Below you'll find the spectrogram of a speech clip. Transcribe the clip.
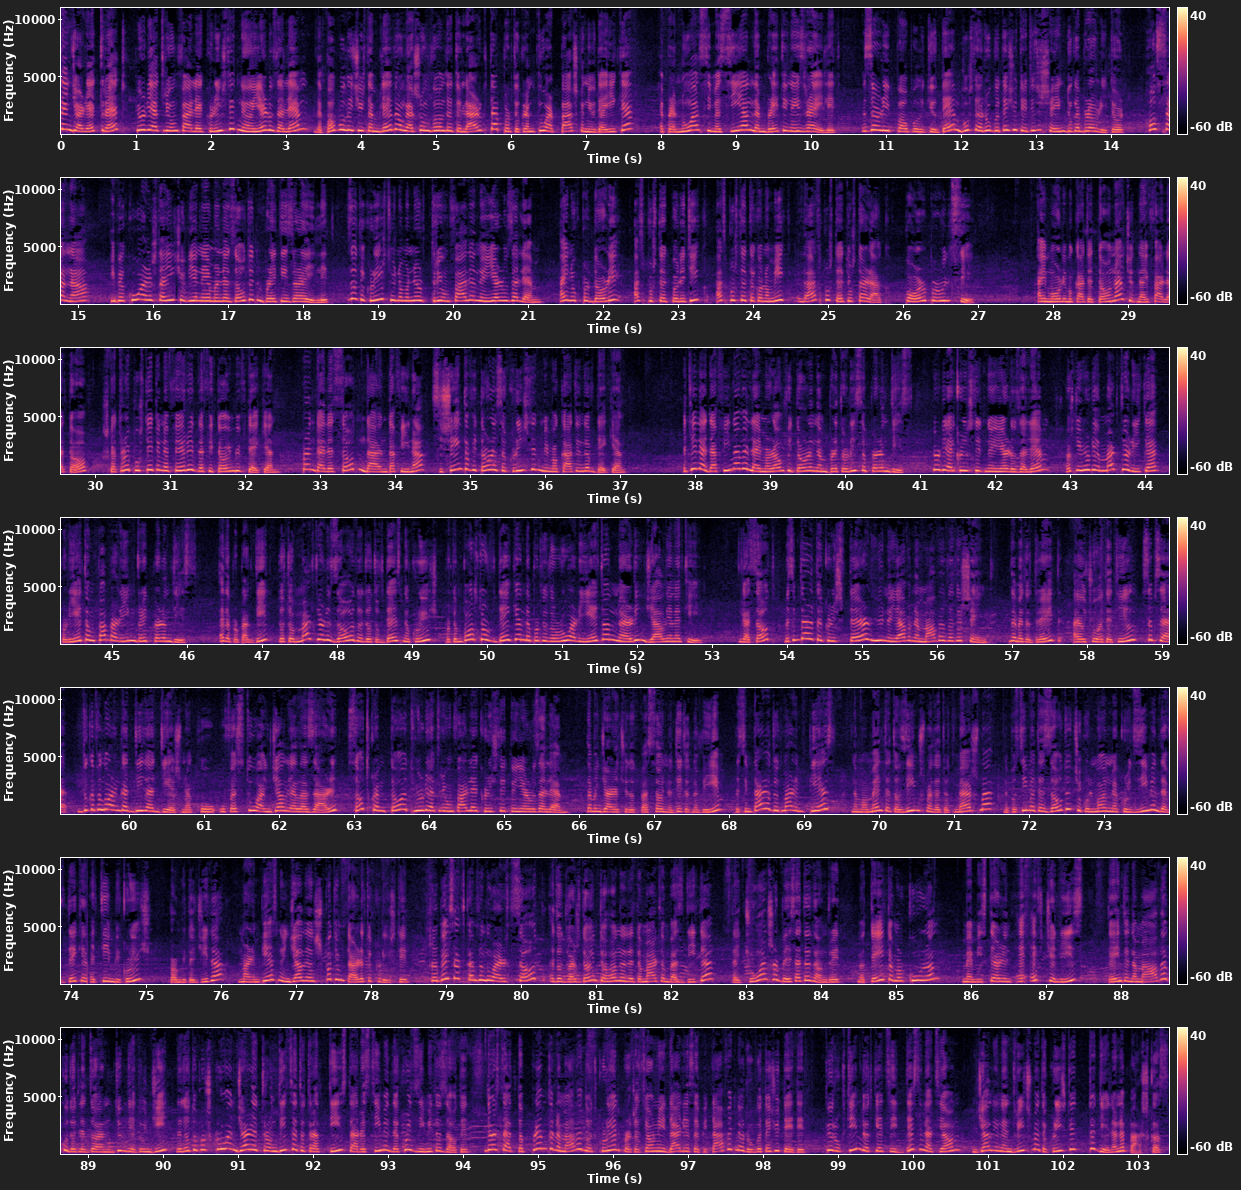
Dhe ngjarja e tretë, hyrja triumfale e Krishtit në Jeruzalem dhe populli që ishte mbledhur nga shumë vende të largëta për të kremtuar Pashkën judaike, E pranuan si Mesian dhe Mbretin e Izraelit. Zëri i popullit jude mbushte rrugët e qytetit të shenjtë duke broritur, Hosana! I bekuar është ai që vjen në emrin e Zotit, Mbreti i Izraelit! Zoti Krisht hyn në mënyrë triumfale në Jeruzalem. Ai nuk përdori as pushtet politik, as pushtet ekonomik dhe as pushtet ushtarak. Por, përulësi. Ai mori mëkatet tona që të na i falë ato, shkatërroi pushtetin e ferrit dhe fitoi mbi vdekjen. Prandaj dhe sot ndahen dafina si shenjë e fitores së Krishtit mbi mëkatin dhe vdekjen. E diela e dafinave lajmëron fitoren e Mbretërisë së Perëndisë. Hyrja e Krishtit në Jeruzalem është një hyrje martirike për jetën pa mbarim drejt Perëndisë. Edhe për pak ditë do të martirizohet dhe do të vdesë në kryq për të mposhtur vdekjen dhe për të dhuruar jetën me ringjalljen e tij. Nga sot, besimtarët e krishterë hyjnë në javën e madhe dhe të shenjtë. Dhe me të drejtë, ajo quhet e tillë, sepse, duke filluar nga dita e djeshme ku u festua ngjallja e Llazarit, sot kremtohet hyrja triumfale e Krishtit në Jeruzalem. Dhe me ngjarjet që do të pasojnë në ditët në vijim, besimtarët do të marrin pjesë në momente të dhimbshme dhe të tmerrshme, në pësimet e Zotit që kulmojnë me kryqëzimin dhe vdekjen e Tij mbi kryq, Por mbi të gjitha, marrin pjesë në ngjalljen shpëtimtare të Krishtit. Shërbesat kanë filluar sot e do të vazhdojnë të hënën dhe të martën pasdite, dhe quhen Shërbesat e Dhëndrit. Më tej të mërkurën, me misterin e Efqelisë, të enjten e madhe, ku do të lexohen dymbëdhjetë Ungjijtë dhe do të përshkruhen ngjarje tronditëse të tradhtisë, të arrestimit dhe kryqëzimit të Zotit. Ndërsa, të premten e madhe do të kryhet procesioni i daljes së epitafit në rrugët e qytetit. Ky rrugëtim do të ketë si destinacion Ngjalljen e Ndritshme të Krishtit të dielën e Pashkës.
